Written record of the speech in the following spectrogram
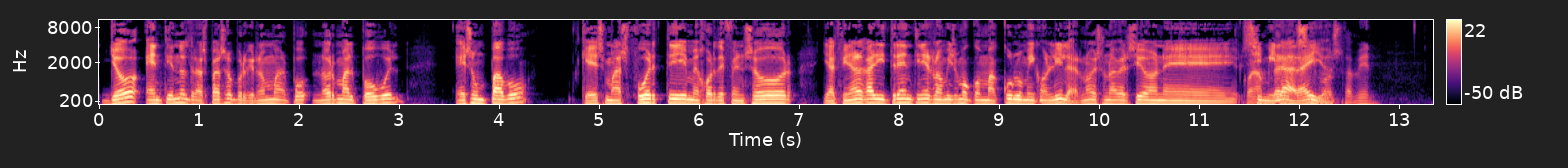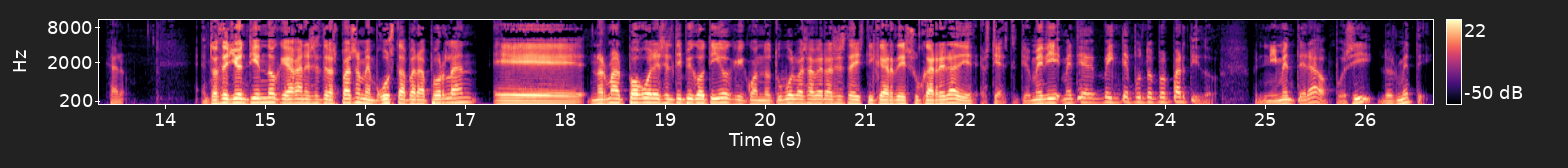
yo entiendo el traspaso porque Normal, Po- Normal Powell es un pavo que es más fuerte, mejor defensor. Y al final Gary Trent tienes lo mismo con McCullum y con Lillard, ¿no? Es una versión eh, similar a ellos. También. Entonces yo entiendo que hagan ese traspaso, me gusta para Portland. Eh, Normal Powell es el típico tío que cuando tú vuelvas a ver las estadísticas de su carrera, dices, hostia, este tío mete, mete 20 puntos por partido. Ni me he enterado. Pues sí, los mete.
